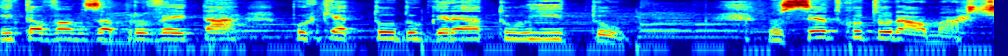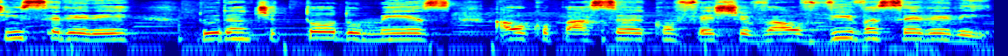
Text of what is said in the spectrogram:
então vamos aproveitar porque é tudo gratuito. No Centro Cultural Martins Sererê, durante todo o mês, a ocupação é com o Festival Viva Sererê.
